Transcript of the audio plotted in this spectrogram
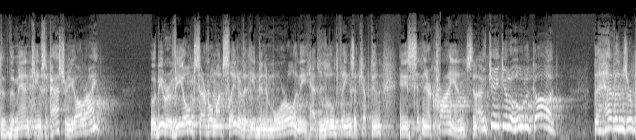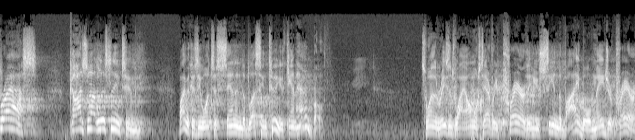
the, the man came and said, Pastor, are you all right? It would be revealed several months later that he'd been immoral and he had little things that kept him. and he's sitting there crying, saying, I can't get a hold of God. The heavens are brass. God's not listening to me. Why? Because he wants to sin and the blessing too. You can't have both. It's one of the reasons why almost every prayer that you see in the Bible, major prayer,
